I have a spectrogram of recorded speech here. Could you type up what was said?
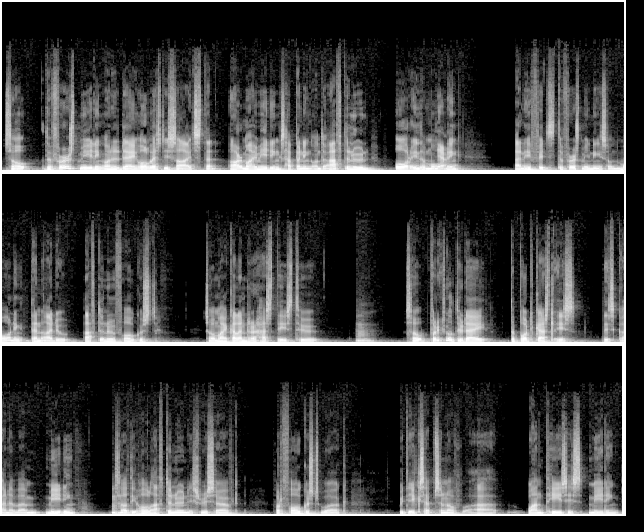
So the first meeting on the day always decides that are my meetings happening on the afternoon or in the morning. And if it's the first meeting is on the morning, then I do afternoon focused. So my calendar has these two. Mm. So for example, today the podcast is this kind of a meeting. So the whole afternoon is reserved for focused work, with the exception of uh, one thesis meeting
